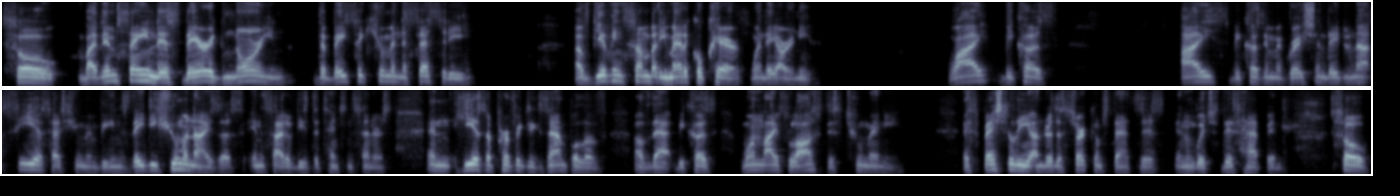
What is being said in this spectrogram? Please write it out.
So by them saying this, they're ignoring the basic human necessity of giving somebody medical care when they are in need. Why? Because ICE, because immigration, they do not see us as human beings. They dehumanize us inside of these detention centers. And he is a perfect example of, of that because one life lost is too many, especially under the circumstances in which this happened. So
